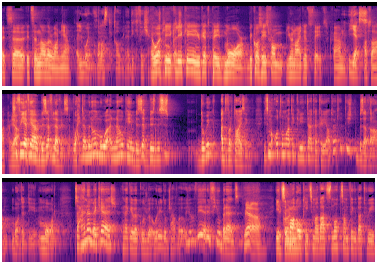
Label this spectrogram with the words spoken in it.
it's uh, it's another one yeah. المهم خلاصة القول. هذيك كيفاش هو كي كليكي you get paid more because he's from United States. فهمني؟ يس عرفت هكا شوف هي فيها بزاف ليفلز واحدة منهم هو أنه كاين بزاف بزنسز دوينغ ادفرتايزنج يتسمى اوتوماتيكلي أنت ككرياتور تدي بزاف دراهم. بون تدي مور بصح هنا ما كاش. هنا كيما يكون أريد مش عارف فيري فيو براندز yeah. يتسمى يكون- أوكي يتسمى that's not something that we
